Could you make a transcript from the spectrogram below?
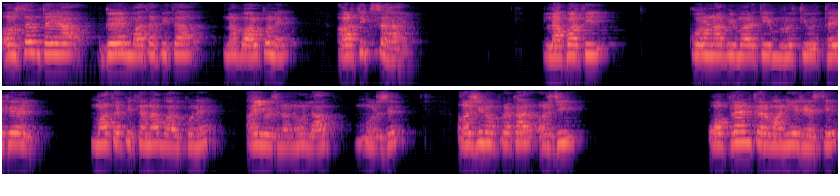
અવસાન થયા ગયેલ માતા પિતાના બાળકોને આર્થિક સહાય. લાભાર્થી કોરોના બીમારીથી મૃત્યુ થઈ ગયેલ માતા પિતાના બાળકોને આ યોજનાનો લાભ મળશે. અરજીનો પ્રકાર અરજી ઓફલાઈન કરવાની રહેશે.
